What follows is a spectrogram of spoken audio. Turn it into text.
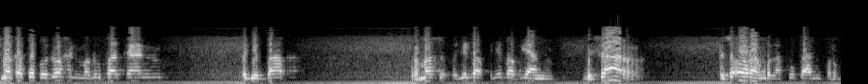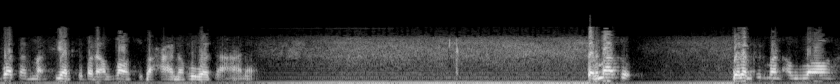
maka kebodohan merupakan penyebab termasuk penyebab-penyebab yang besar seseorang melakukan perbuatan maksiat kepada Allah Subhanahu wa taala. Termasuk dalam firman Allah,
